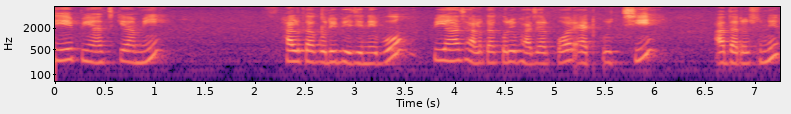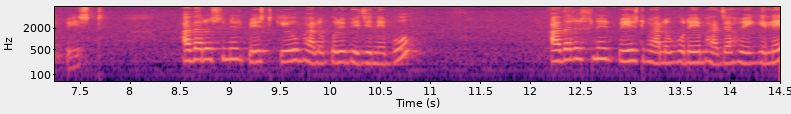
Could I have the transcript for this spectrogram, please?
দিয়ে পেঁয়াজকে আমি হালকা করে ভেজে নেব। পেঁয়াজ হালকা করে ভাজার পর অ্যাড করছি আদা রসুনের পেস্ট। আদা রসুনের পেস্টকেও ভালো করে ভেজে নেব। আদা রসুনের পেস্ট ভালো করে ভাজা হয়ে গেলে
